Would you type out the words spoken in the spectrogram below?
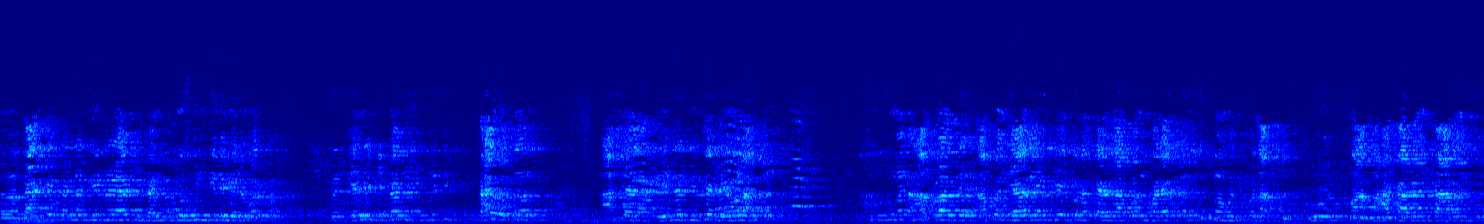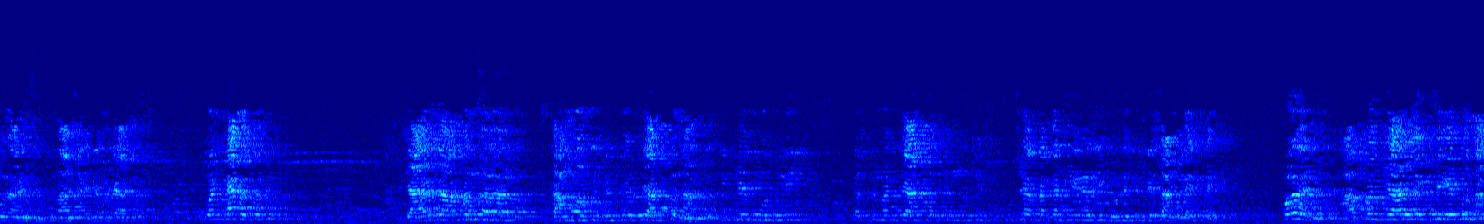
अं, बँकेकडनं निरनिळ्या ठिकाणी पोस्टिंग दिले गेले बरं का. पण ज्याने ठिकाणी काय होतं अशा एनर्जीच्या लेवल असतात. सूक्ष्म आपला आपण ज्या वेळी येतो ना त्यावेळेला आपण बऱ्याच सूक्ष्मामध्ये पण असतो. स्थूल महाकारण कारण स्थूल आणि सूक्ष्म अशा याच्यामध्ये असतो. पण काय होतं ज्यावेळेला आपण कामावरती ड्युटीवरती असतो ना तर तिथे मोस्टली कस्टमर जे असतात ते मोस्टली कुठल्या प्रकारची एनर्जी घेऊन येतील ते सांगता येत नाही. पण आपण ज्यावेळेला इथे येतो ना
